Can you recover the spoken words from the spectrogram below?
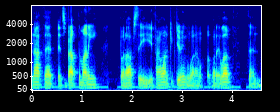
not that it's about the money, but obviously if i want to keep doing what i what i love then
